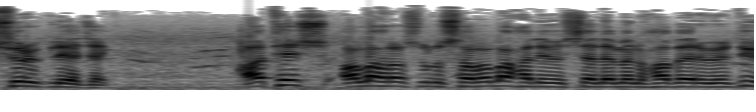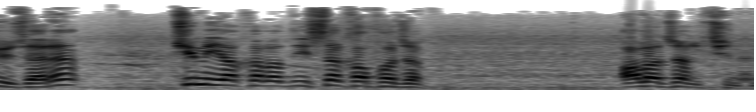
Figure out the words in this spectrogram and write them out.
sürükleyecek. Ateş Allah Resulü sallallahu aleyhi ve sellemin haber verdiği üzere kimi yakaladıysa kapacak, alacak içine.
